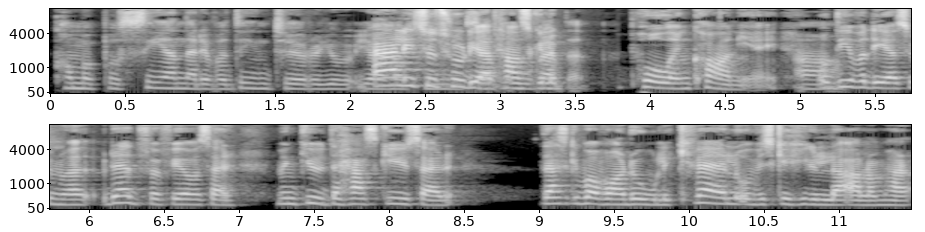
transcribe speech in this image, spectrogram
kom upp på scen när det var din tur och gö- göra Ärligt så trodde jag att han skulle pull en Kanye. Och det var det jag var rädd för. För jag var så här, men gud det här ska ju så här, det här ska bara vara en rolig kväll och vi ska hylla alla de här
